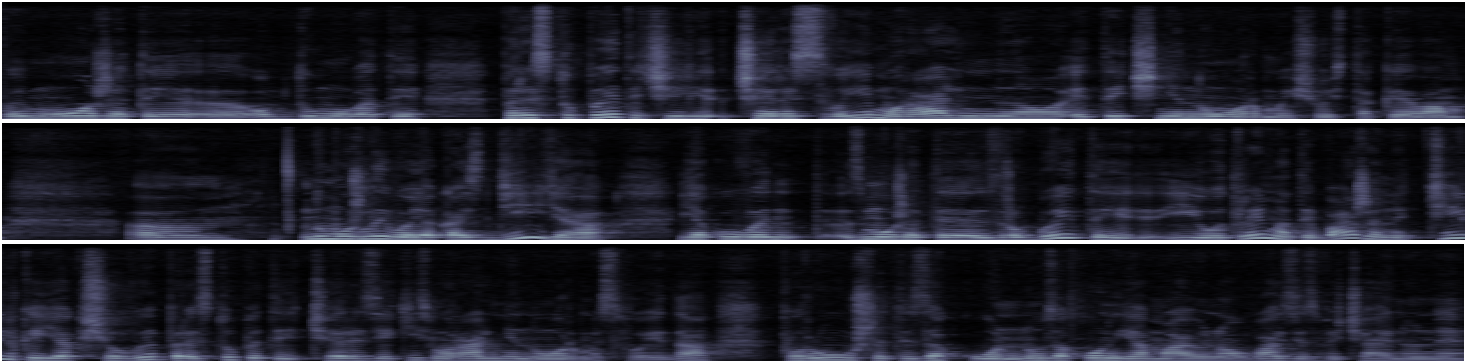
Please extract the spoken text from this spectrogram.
ви можете е, обдумувати, переступити через свої морально-етичні норми, щось таке вам. е, Ну, можливо, якась дія, яку ви зможете зробити і отримати бажане тільки якщо ви переступите через якісь моральні норми свої, да? порушити закон. Ну, закон я маю на увазі, звичайно, не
